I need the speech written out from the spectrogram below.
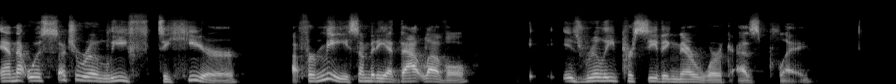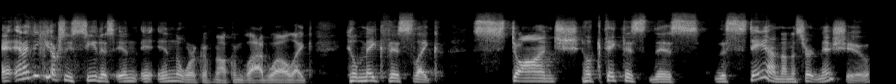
And that was such a relief to hear uh, for me, somebody at that level is really perceiving their work as play. And, and I think you actually see this in in the work of Malcolm Gladwell. Like he'll make this like staunch, he'll take this this this stand on a certain issue,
